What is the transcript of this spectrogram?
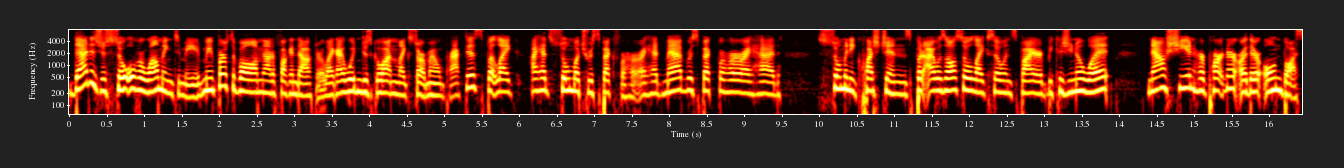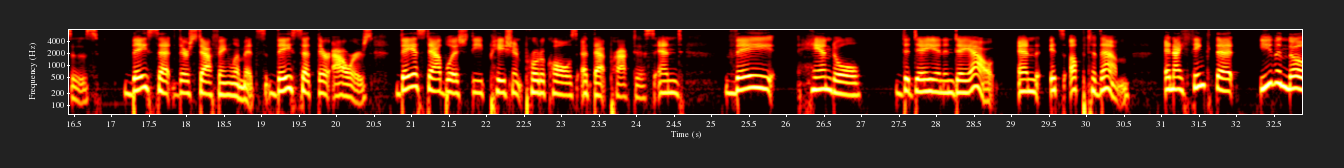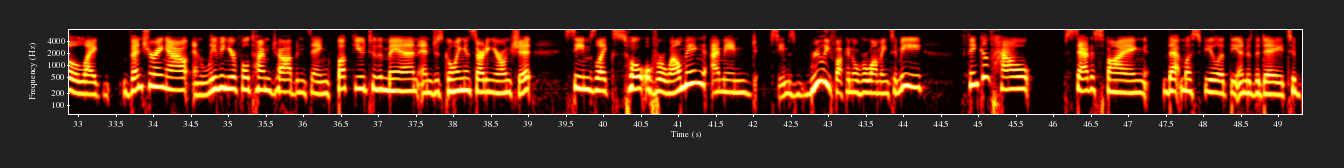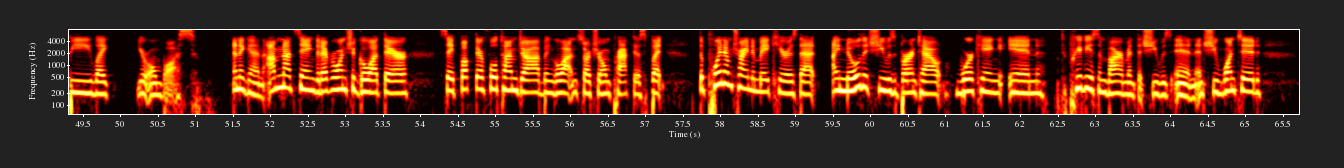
that is just so overwhelming to me. I mean, first of all, I'm not a fucking doctor. Like, I wouldn't just go out and like start my own practice, but like, I had so much respect for her. I had mad respect for her. I had so many questions, but I was also like so inspired because you know what? Now she and her partner are their own bosses. They set their staffing limits, they set their hours, they establish the patient protocols at that practice, and they handle the day in and day out and it's up to them. And I think that even though like venturing out and leaving your full-time job and saying fuck you to the man and just going and starting your own shit seems like so overwhelming. I mean, seems really fucking overwhelming to me. Think of how satisfying that must feel at the end of the day to be like your own boss. And again, I'm not saying that everyone should go out there, say fuck their full-time job and go out and start your own practice, but the point I'm trying to make here is that I know that she was burnt out working in the previous environment that she was in, and she wanted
